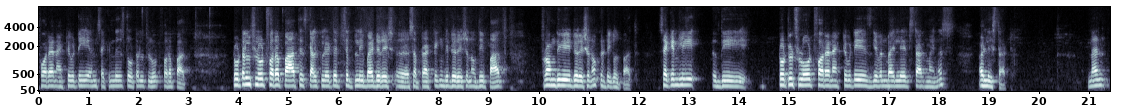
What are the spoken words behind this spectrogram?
for an activity and second is total float for a path. Total float for a path is calculated simply by duration, uh, subtracting the duration of the path from the duration of critical path. Secondly, the total float for an activity is given by late start minus early start. Then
